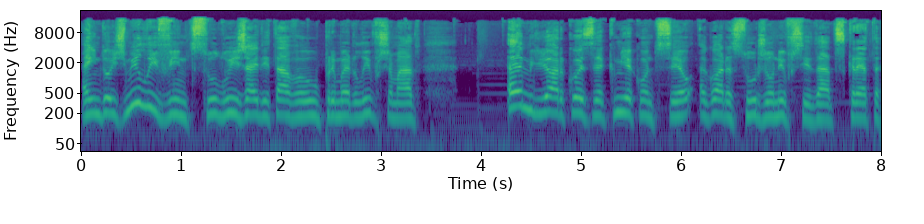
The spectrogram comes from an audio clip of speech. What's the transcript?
Em 2020, o Luís já editava o primeiro livro chamado a melhor coisa que me aconteceu, agora surge a Universidade Secreta.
